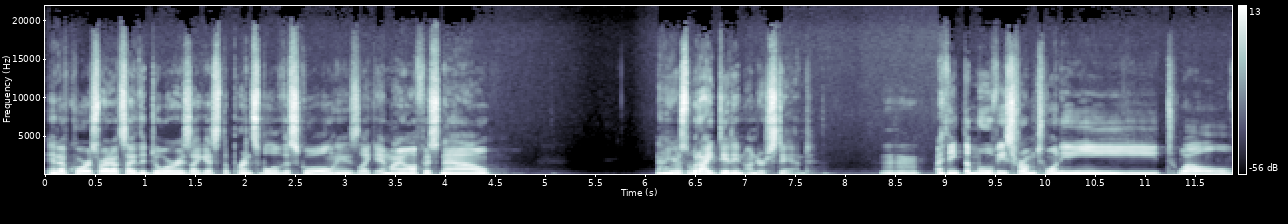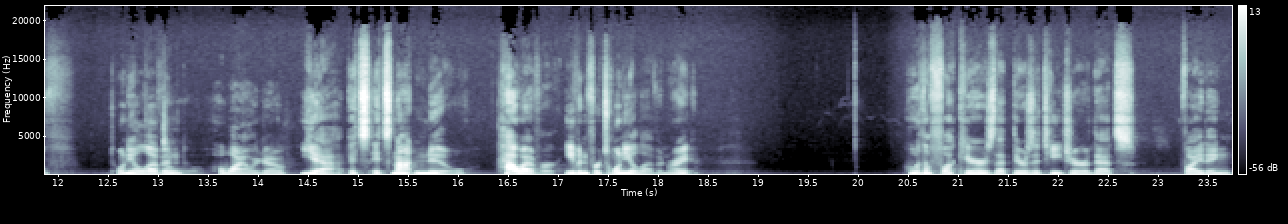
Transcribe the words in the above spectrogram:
And of course, right outside the door is, I guess, the principal of the school. He's like, in my office now. Now, here's what I didn't understand. Mm-hmm. I think the movie's from 2012, 2011. A while ago. Yeah, it's it's not new. However, even for 2011, right? Who the fuck cares that there's a teacher that's fighting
